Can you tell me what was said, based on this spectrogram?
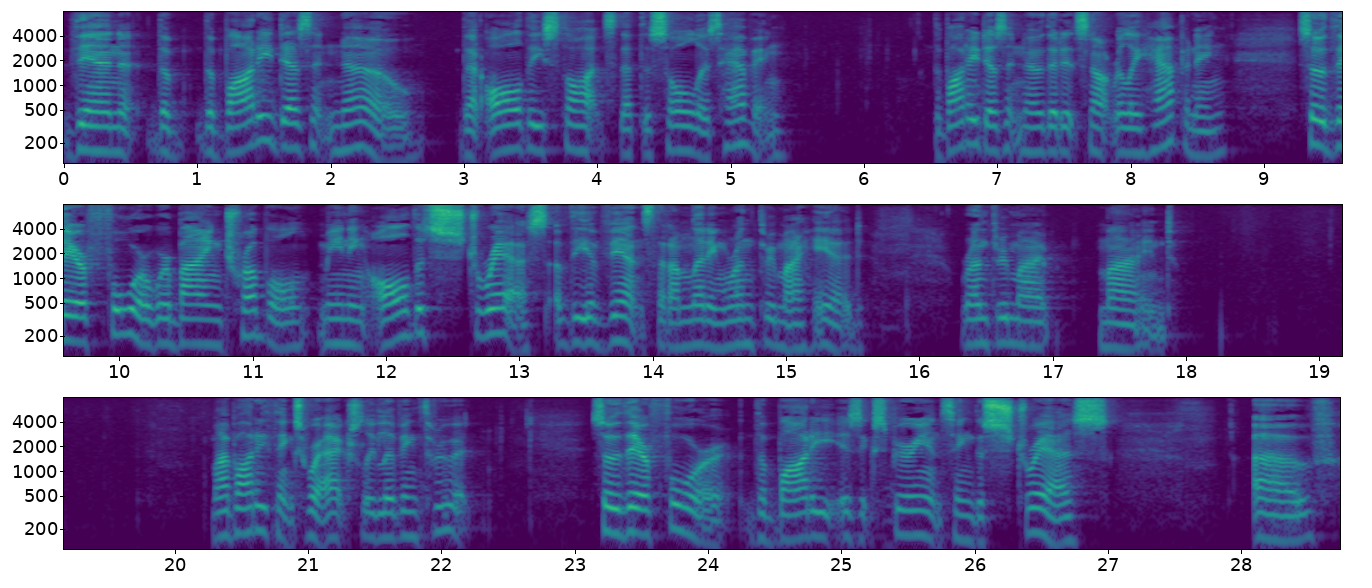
then the, the body doesn't know that all these thoughts that the soul is having, the body doesn't know that it's not really happening. So therefore, we're buying trouble, meaning all the stress of the events that I'm letting run through my head, run through my mind, my body thinks we're actually living through it. So, therefore, the body is experiencing the stress of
